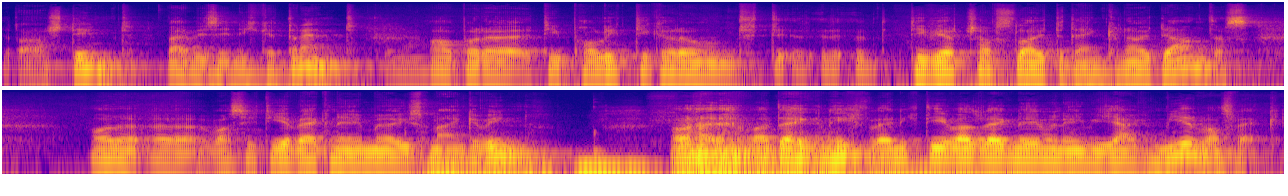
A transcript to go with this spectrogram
Ja, das stimmt, weil wir sind nicht getrennt. Genau. Aber äh, die Politiker und die, die, Wirtschaftsleute denken heute anders. Oder, äh, was ich dir wegnehme, ist mein Gewinn. Man denkt nicht, wenn ich dir was wegnehme, nehme ich eigentlich mir was weg.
